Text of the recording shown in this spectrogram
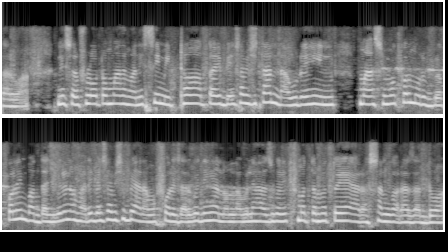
যারওয়া নিচৰ ফ্ল'টো মানে মানে চিমিট তই বেচা বেছি ঠাণ্ডা উৰে হিন মাছুমকল মুরব্বীকল হিন বদাজ করে নহারি বেচা বেশি বেয়ারামক ফরে যার গই দিন নল্লা বলে হাজ করি। মতর হতো আর সান গরা যার দোয়া।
